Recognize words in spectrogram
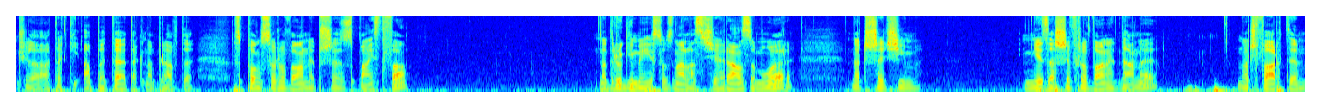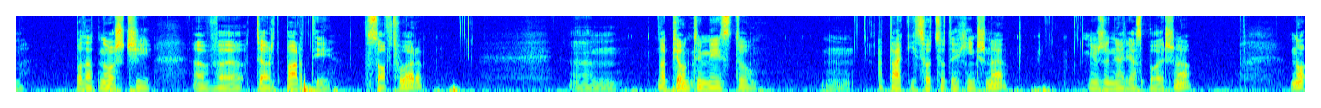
czyli ataki APT tak naprawdę sponsorowane przez państwa. Na drugim miejscu znalazł się ransomware, na trzecim niezaszyfrowane dane, na czwartym podatności w third party software, na piątym miejscu mm, ataki socjotechniczne, inżynieria społeczna. No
